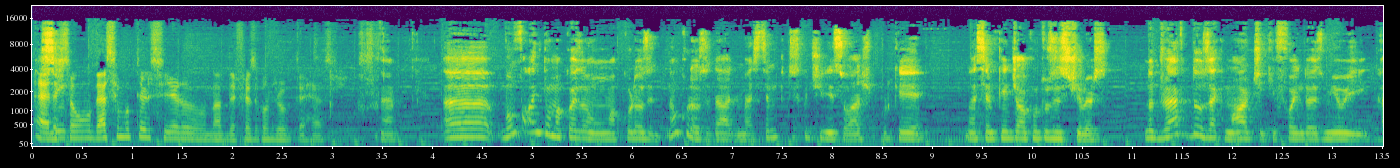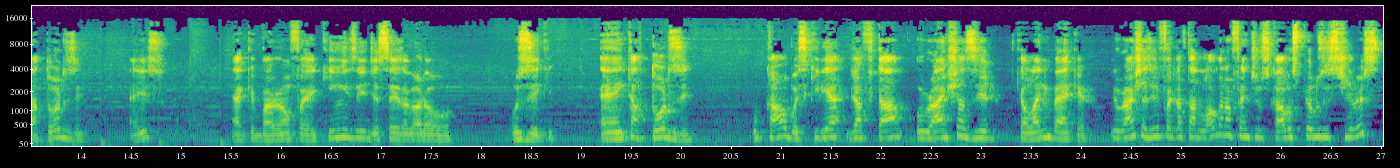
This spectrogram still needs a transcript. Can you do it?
É, Sim. eles são o 13 terceiro na defesa contra o jogo terrestre. É. Uh, vamos falar então uma coisa, uma curiosidade, não curiosidade, mas temos que discutir isso, eu acho, porque né, sempre que a gente joga contra os Steelers. No draft do Zach Martin, que foi em 2014, é isso? É que o Barão foi 15, 16 agora o, o Zeke. É, em 14, o Cowboys queria draftar o Ryan Shazir, que é o linebacker. E o Ryan Shazir foi draftado logo na frente dos Cowboys pelos Steelers,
